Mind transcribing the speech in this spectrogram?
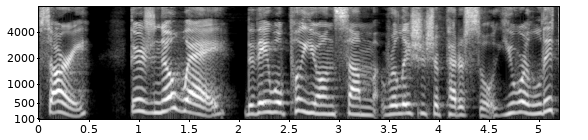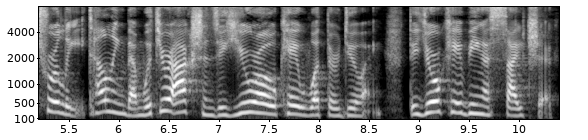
Sorry. There's no way that they will put you on some relationship pedestal. You are literally telling them with your actions that you're okay with what they're doing, that you're okay being a side chick,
